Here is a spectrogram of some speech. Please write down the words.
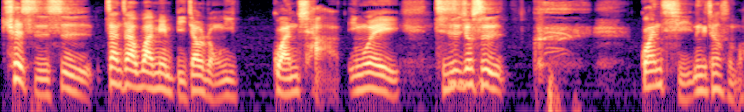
确实是站在外面比较容易观察，因为其实就是。嗯观棋那个叫什么？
